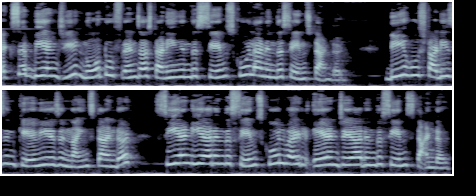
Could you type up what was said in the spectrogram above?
Except B and G, no two friends are studying in the same school and in the same standard. D who studies in KV is in 9th standard C and E are in the same school while A and J are in the same standard.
